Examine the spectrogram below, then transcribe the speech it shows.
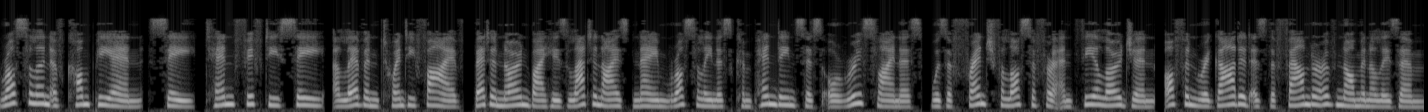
Roscelin of Compiègne c. 1050 c. 1125, better known by his Latinized name Roscelinus Compendiensis or Ruslinus, was a French philosopher and theologian, often regarded as the founder of nominalism.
